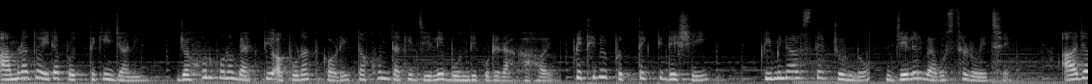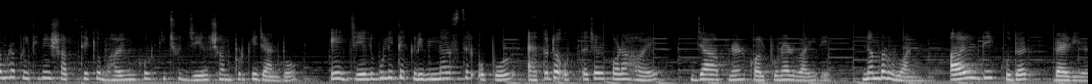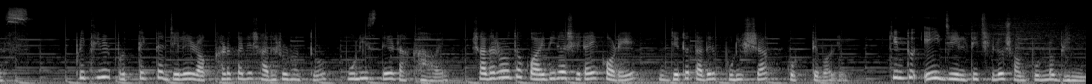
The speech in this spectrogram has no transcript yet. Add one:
আমরা তো এটা প্রত্যেকেই জানি, যখন কোনো ব্যক্তি অপরাধ করে, তখন তাকে জেলে বন্দি করে রাখা হয়। পৃথিবীর প্রত্যেকটি দেশেই ক্রিমিনালসদের জন্য জেলের ব্যবস্থা রয়েছে। আজ আমরা পৃথিবীর সবথেকে ভয়ঙ্কর কিছু জেল সম্পর্কে জানব। এই জেলগুলিতে ক্রিমিনালসদের ওপর এতটা অত্যাচার করা হয়, যা আপনার কল্পনার বাইরে। নাম্বার ওয়ান আল দি কুদাত ব্যারিয়াস পৃথিবীর প্রত্যেকটা জেলে রক্ষার কাজে সাধারণত পুলিশদের রাখা হয়। সাধারণত কয়েদিরা সেটাই করে, যেটা তাদের পুলিশরা করতে বলে। কিন্তু এই জেলটি ছিল সম্পূর্ণ ভিন্ন।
